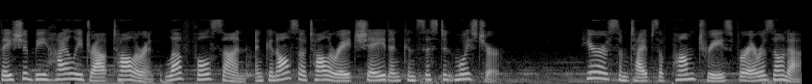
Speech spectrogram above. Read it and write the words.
They should be highly drought tolerant, love full sun, and can also tolerate shade and consistent moisture. Here are some types of palm trees for Arizona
